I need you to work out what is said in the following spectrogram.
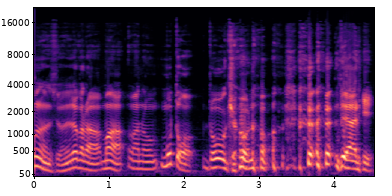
うなんですよね。だから、まあ、あの、元同業の であり、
